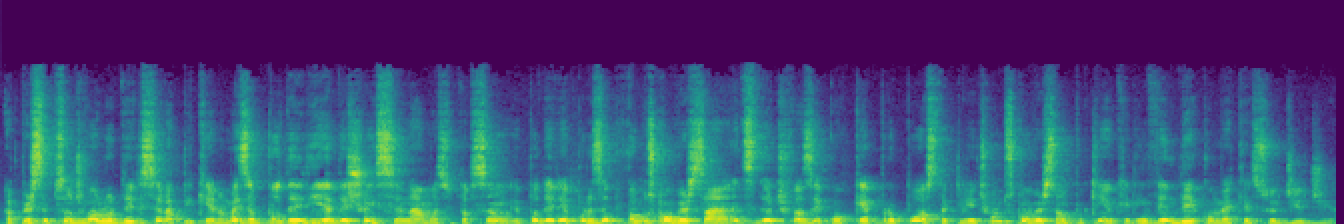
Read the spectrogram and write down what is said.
a percepção de valor dele será pequena. Mas eu poderia, deixa eu encenar uma situação, eu poderia, por exemplo, vamos conversar, antes de eu te fazer qualquer proposta, cliente, vamos conversar um pouquinho, eu queria entender como é que é seu dia a dia.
